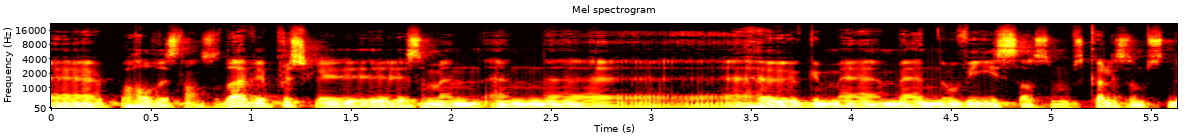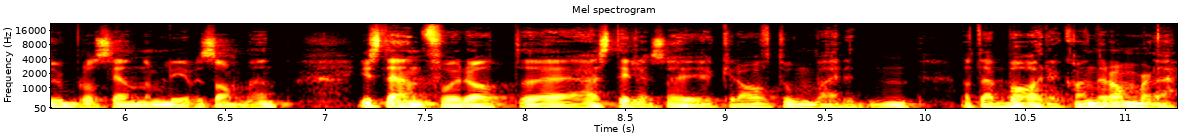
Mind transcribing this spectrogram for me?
eh, på halvdistanse. Da er vi plutselig liksom en, en en haug med, med noviser som skal liksom snuble oss gjennom livet sammen. Istedenfor at eh, jeg stiller så høye krav til omverdenen at jeg bare kan ramle.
